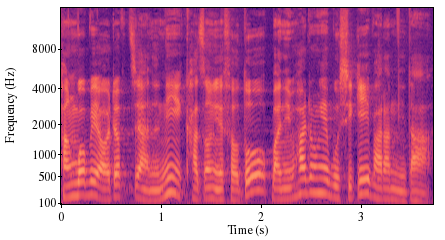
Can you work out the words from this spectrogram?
방법이 어렵지 않으니 가정에서도 많이 활용해 보시기 바랍니다.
